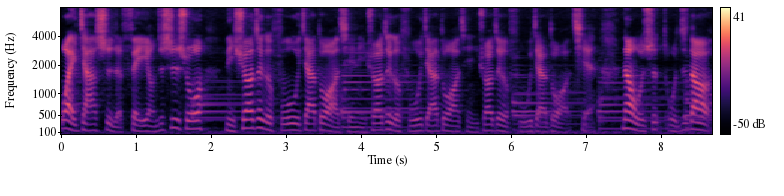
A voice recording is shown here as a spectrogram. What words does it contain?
外加式的费用，就是说你需要这个服务加多少钱？你需要这个服务加多少钱？你需要这个服务加多少钱？那我是我知道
